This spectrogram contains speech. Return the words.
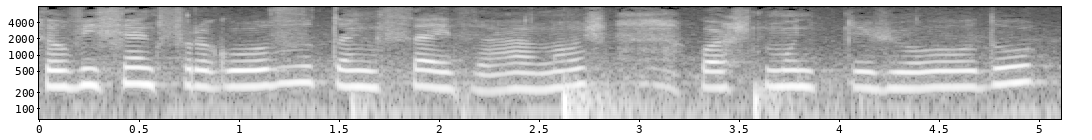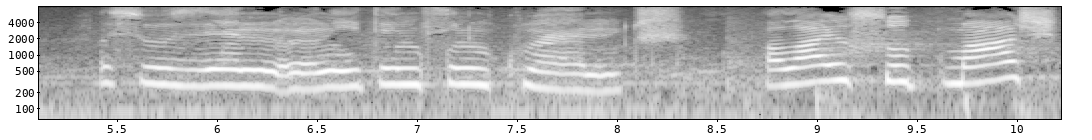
Sou Vicente Fragoso, tenho 6 anos, gosto muito de judo. Eu sou Zenoni e tenho 5 anos. Olá, eu sou Tomás,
